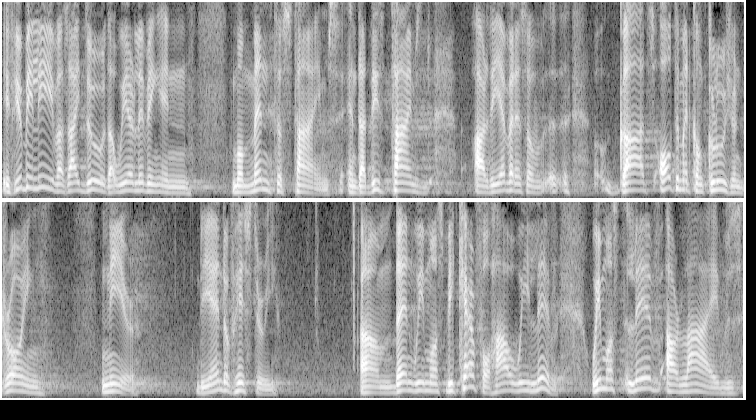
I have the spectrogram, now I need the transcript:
If you believe, as I do, that we are living in momentous times and that these times are the evidence of uh, God's ultimate conclusion drawing near, the end of history, um, then we must be careful how we live. We must live our lives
